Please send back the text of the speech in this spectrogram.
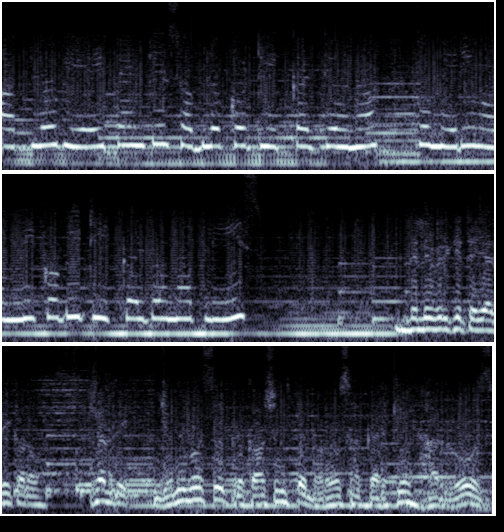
आप लोग यही पहन के सब लोग को ठीक करते हो ना तो मेरी मम्मी को भी ठीक कर दो ना प्लीज़ डिलीवरी की तैयारी करो। जल्दी। यूनिवर्सल प्रिकॉशन पे भरोसा करके हर रोज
